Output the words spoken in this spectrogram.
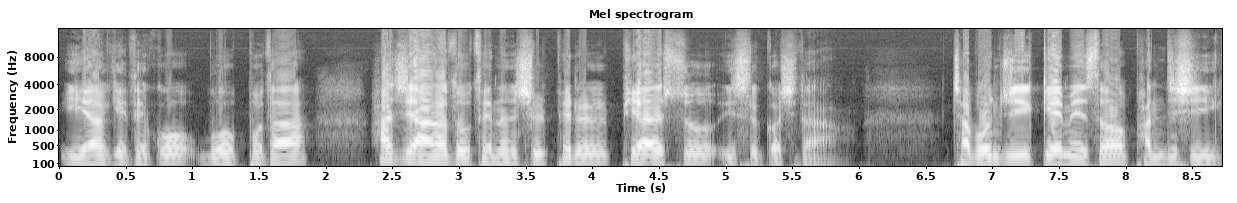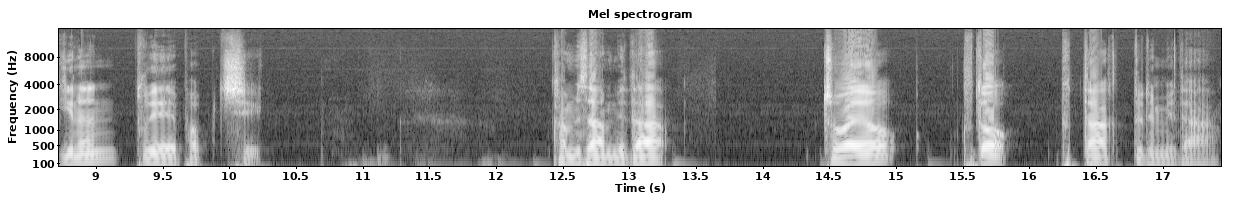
이해하게 되고 무엇보다 하지 않아도 되는 실패를 피할 수 있을 것이다. 자본주의 게임에서 반드시 이기는 부의 법칙. 감사합니다. 좋아요, 구독 부탁드립니다.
